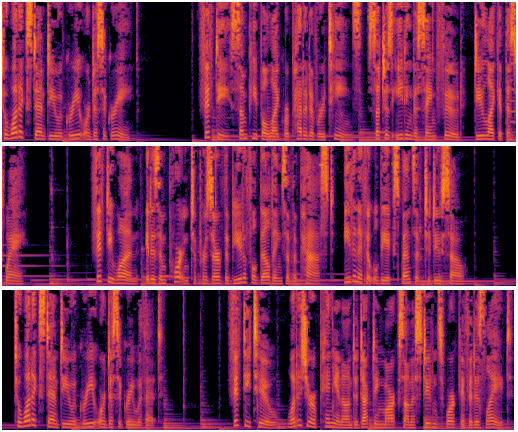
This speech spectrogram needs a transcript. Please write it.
To what extent do you agree or disagree? 50. Some people like repetitive routines, such as eating the same food, do you like it this way? 51. It is important to preserve the beautiful buildings of the past, even if it will be expensive to do so. To what extent do you agree or disagree with it? 52. What is your opinion on deducting marks on a student's work if it is late?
